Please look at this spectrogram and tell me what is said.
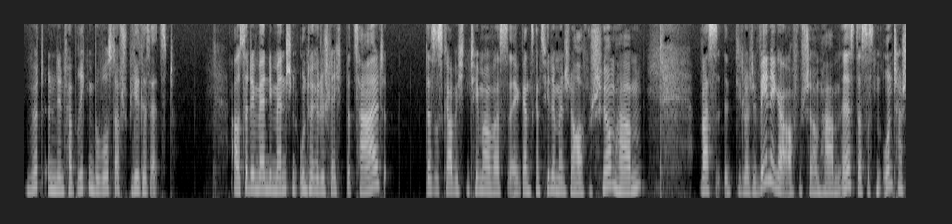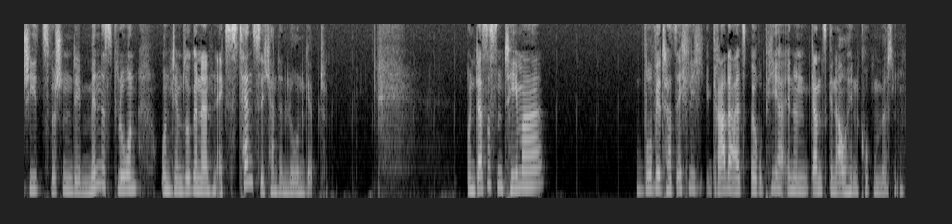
wird in den Fabriken bewusst aufs Spiel gesetzt. Außerdem werden die Menschen unterirdisch schlecht bezahlt. Das ist, glaube ich, ein Thema, was äh, ganz, ganz viele Menschen auch auf dem Schirm haben. Was die Leute weniger auf dem Schirm haben, ist, dass es einen Unterschied zwischen dem Mindestlohn und dem sogenannten existenzsichernden Lohn gibt. Und das ist ein Thema, wo wir tatsächlich gerade als EuropäerInnen ganz genau hingucken müssen.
